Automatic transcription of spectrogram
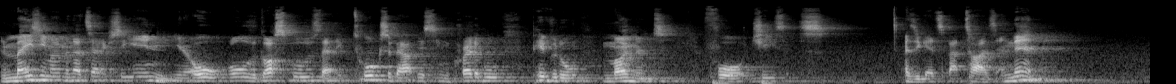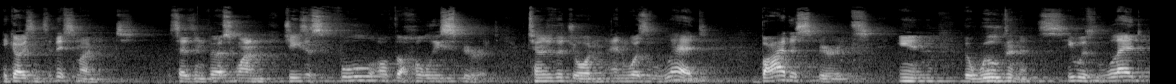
An amazing moment that's actually in you know all, all the gospels that it talks about this incredible pivotal moment for Jesus as he gets baptized. And then he goes into this moment. It says in verse 1 Jesus, full of the Holy Spirit, returned to the Jordan and was led by the Spirit in the wilderness. He was led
